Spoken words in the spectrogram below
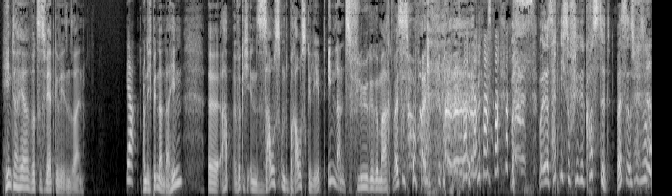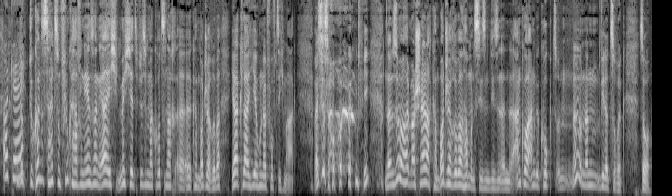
hinterher wird es wert gewesen sein. Ja. Und ich bin dann dahin, äh, hab wirklich in Saus und Braus gelebt, Inlandsflüge gemacht, weißt du so, weil, weil, weil das hat nicht so viel gekostet, weißt du, das war so, Okay. du, du konntest halt zum Flughafen gehen und sagen, ja, ich möchte jetzt bisschen mal kurz nach äh, Kambodscha rüber, ja klar, hier 150 Mark, weißt du so, irgendwie, und dann sind wir halt mal schnell nach Kambodscha rüber, haben uns diesen, diesen äh, Angkor angeguckt und, ne, und dann wieder zurück, so,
